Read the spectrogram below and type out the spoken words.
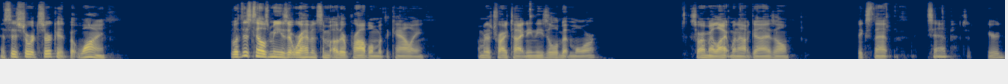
It says short circuit, but why? What this tells me is that we're having some other problem with the Kali. I'm going to try tightening these a little bit more. Sorry my light went out, guys. I'll fix that ASAP. It's weird.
